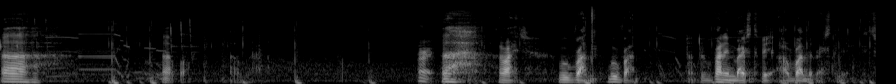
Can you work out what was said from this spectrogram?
Ah. oh well. Oh well. All right. Ah, all right. We'll run. We'll run. I've been running most of it. I'll run the rest of it. It's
